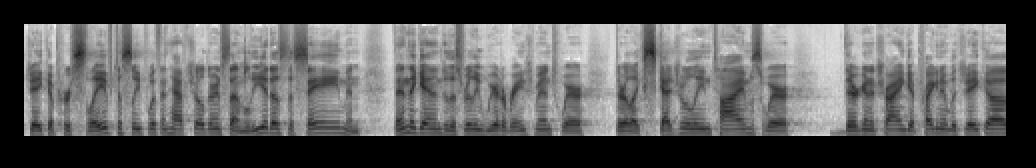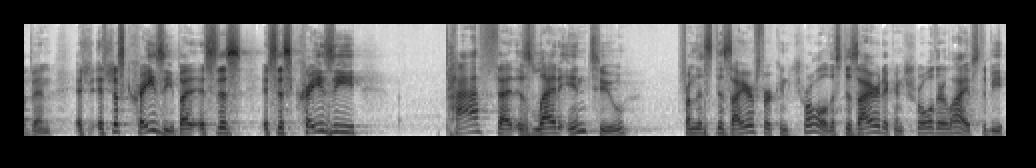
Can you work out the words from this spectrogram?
Jacob her slave to sleep with and have children. So then Leah does the same. And then they get into this really weird arrangement where they're like scheduling times where they're going to try and get pregnant with Jacob. And it's, it's just crazy. But it's this, it's this crazy path that is led into from this desire for control, this desire to control their lives, to be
